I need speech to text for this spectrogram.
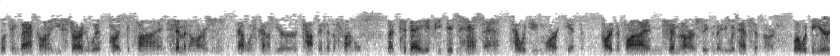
looking back on it, you started with hard to find seminars. That was kind of your top end of the funnel. But today, if you didn't have that, how would you market hard to find seminars, even though you wouldn't have seminars. What would be your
